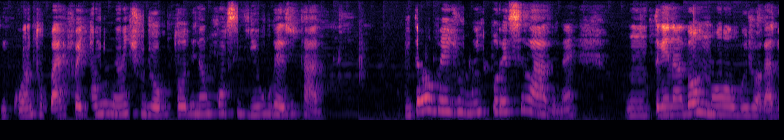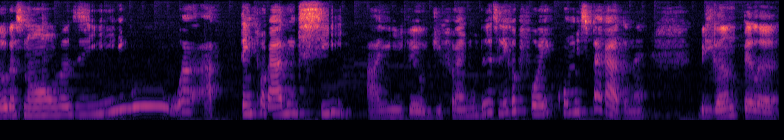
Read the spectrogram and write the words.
Enquanto o Bayern foi dominante o jogo todo e não conseguiu o resultado. Então eu vejo muito por esse lado, né? Um treinador novo, jogadoras novas e a, temporada em si, a nível de Flamengo Desliga, foi como esperado, né? Brigando pela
